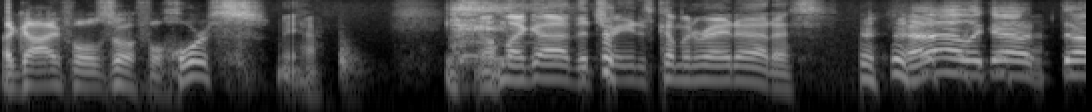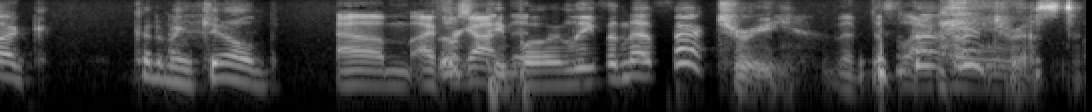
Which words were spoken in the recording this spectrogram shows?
A guy falls off a horse. Yeah. Oh my God, the train is coming right at us. ah, look out, duck. Could have been killed. Um, I Those forgot people that, are leaving that factory. that the black That's hole. interesting.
